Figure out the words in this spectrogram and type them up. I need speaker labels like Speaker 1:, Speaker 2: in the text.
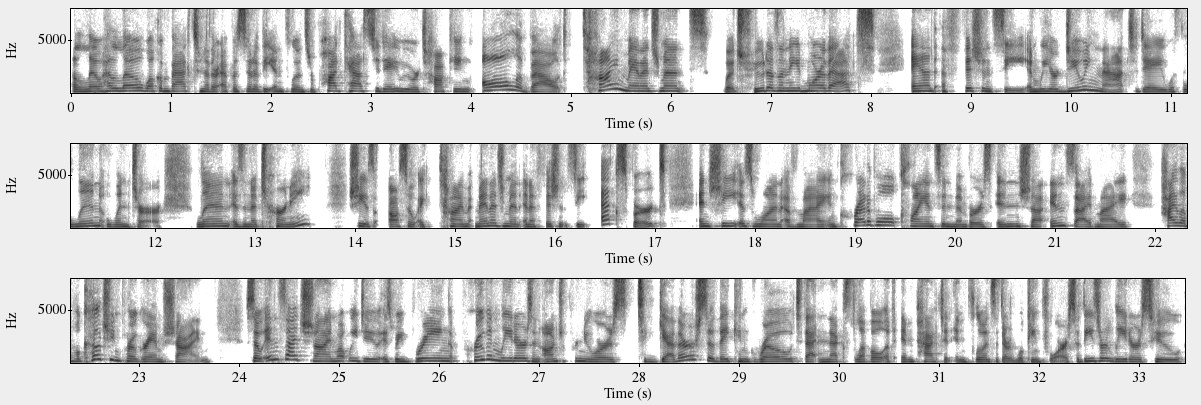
Speaker 1: Hello, hello. Welcome back to another episode of the Influencer Podcast. Today we were talking all about time management, which who doesn't need more of that, and efficiency. And we are doing that today with Lynn Winter. Lynn is an attorney. She is also a time management and efficiency expert, and she is one of my incredible clients and members in sh- inside my high level coaching program, Shine. So, inside Shine, what we do is we bring proven leaders and entrepreneurs together so they can grow to that next level of impact and influence that they're looking for. So, these are leaders who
